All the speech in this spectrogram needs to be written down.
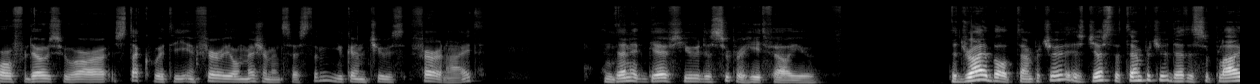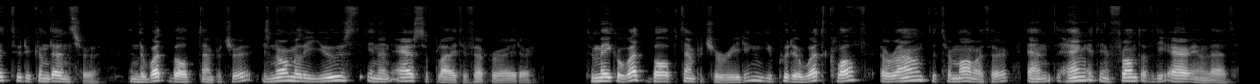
or for those who are stuck with the inferior measurement system, you can choose Fahrenheit and then it gives you the superheat value. The dry bulb temperature is just the temperature that is supplied to the condenser, and the wet bulb temperature is normally used in an air supplied evaporator. To make a wet bulb temperature reading, you put a wet cloth around the thermometer and hang it in front of the air inlet.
